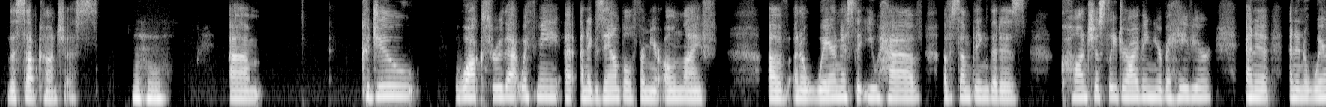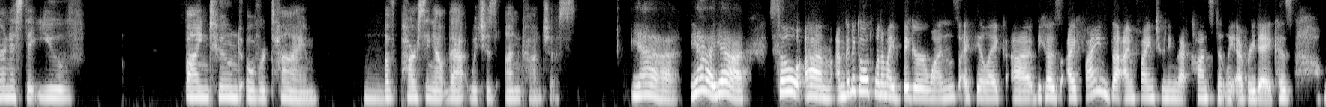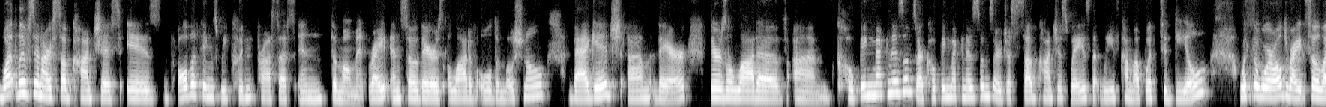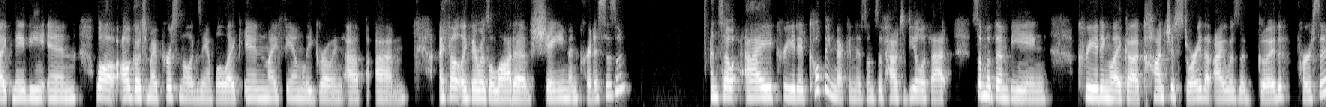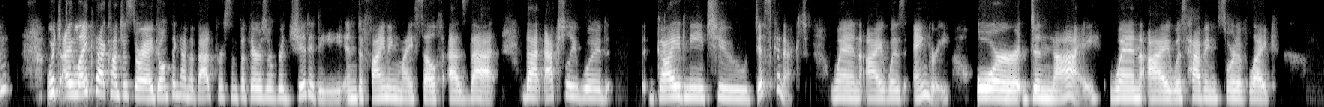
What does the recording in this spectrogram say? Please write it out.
the subconscious. Mm-hmm. Um, could you walk through that with me? A, an example from your own life of an awareness that you have of something that is consciously driving your behavior and a and an awareness that you've fine tuned over time mm. of parsing out that which is unconscious yeah, yeah, yeah. So um, I'm going to go with one of my bigger ones, I feel like, uh, because I find that I'm fine tuning that constantly every day. Because what lives in our subconscious is all the things we couldn't process in the moment, right? And so there's a lot of old emotional baggage um, there. There's a lot of um, coping mechanisms. Our coping mechanisms are just subconscious ways that we've come up with to deal with the world, right? So, like maybe in, well, I'll go to my personal example. Like in my family growing up, um, I felt like there was a lot of shame and criticism. And so I created coping mechanisms of how to deal with that. Some of them being creating like a conscious story that I was a good person which I like that conscious story. I don't think I'm a bad person, but there's a rigidity in defining myself as that that actually would guide me to disconnect when I was angry or deny when I was having sort of like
